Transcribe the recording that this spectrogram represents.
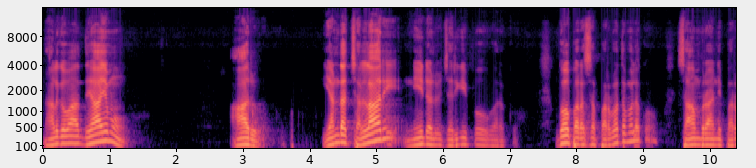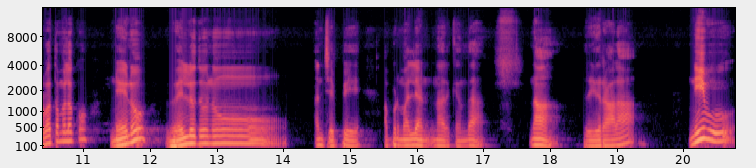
నాలుగవ అధ్యాయము ఆరు. ఎండ చల్లారి నీడలు జరిగిపో వరకు గోపరస పర్వతములకు సాంబ్రాణి పర్వతములకు నేను వెళ్ళుదును అని చెప్పి అప్పుడు మళ్ళీ అంటున్నారు కింద నా ప్రియురాలా నీవు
